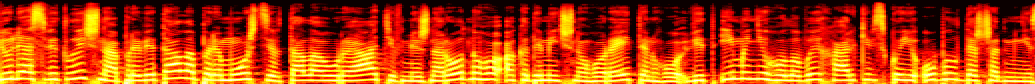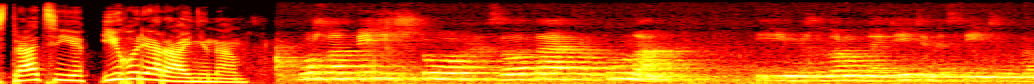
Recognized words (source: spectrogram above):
Юлія Світлична привітала переможців та лауреатів міжнародного академічного рейтингу від імені голови Харківської облдержадміністрації Ігоря Райніна. Можно отметить, что «Золотая фортуна» и международная деятельность рейтинга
